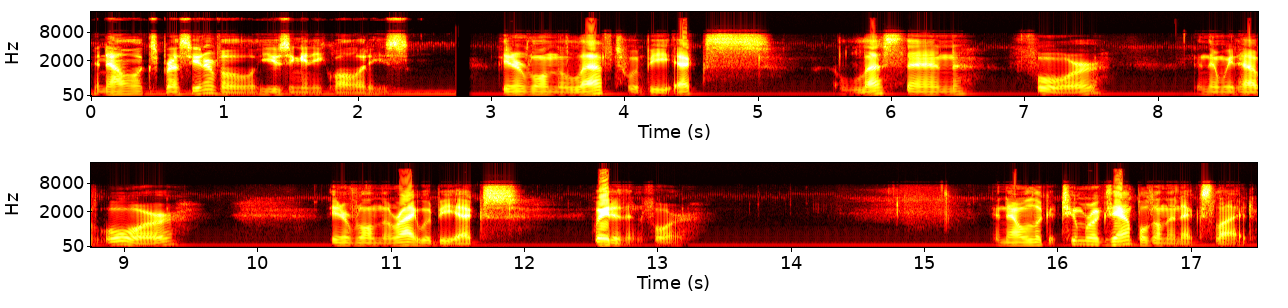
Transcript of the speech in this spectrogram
And now we'll express the interval using inequalities. The interval on the left would be x less than 4, and then we'd have or. The interval on the right would be x greater than 4. And now we'll look at two more examples on the next slide.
